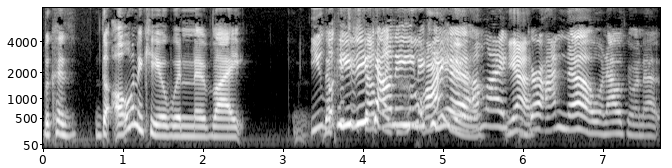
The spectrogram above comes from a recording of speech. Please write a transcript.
Because the old Nakia wouldn't have like You the look PG at yourself County like, who are you? I'm like, yeah. girl, I know when I was growing up.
